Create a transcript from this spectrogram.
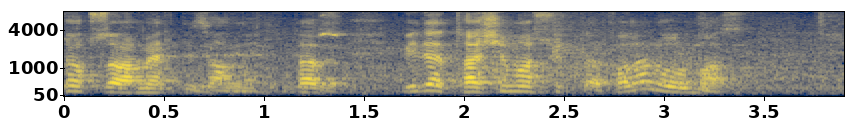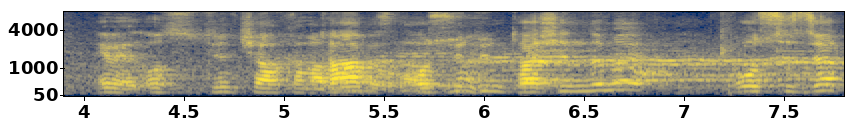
Çok zahmetli bir Zahmetli. Tabii. Bir de taşıma sütle falan olmaz. Evet o sütün Tabii çalkalanması o sütün taşındı mı o sıcak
